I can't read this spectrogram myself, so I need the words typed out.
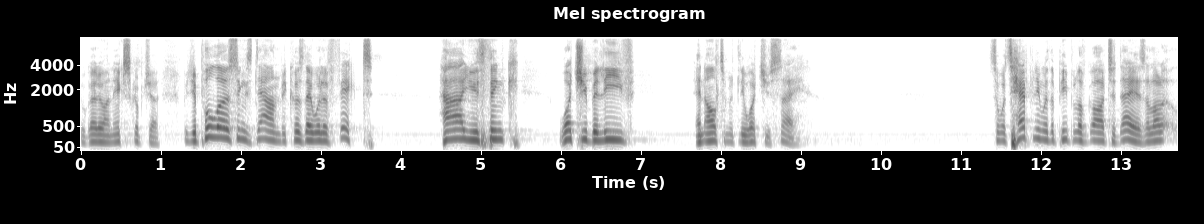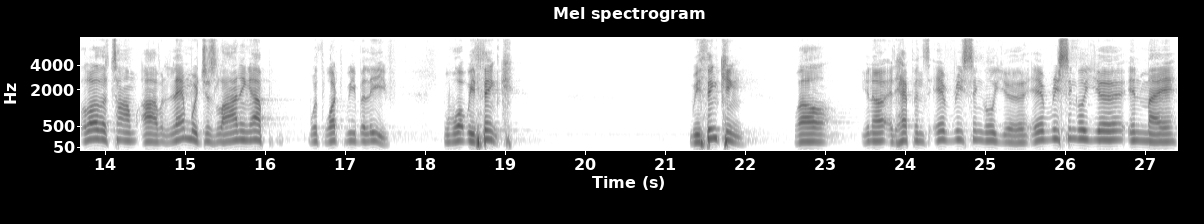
We'll go to our next scripture. But you pull those things down because they will affect how you think, what you believe, and ultimately what you say. So, what's happening with the people of God today is a lot, a lot of the time our language is lining up with what we believe, with what we think. We're thinking, well, you know, it happens every single year. Every single year in May,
